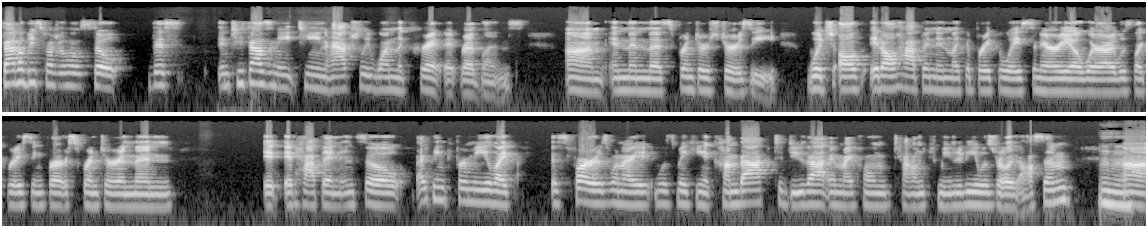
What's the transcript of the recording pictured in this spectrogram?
that'll be special. So this, in 2018, I actually won the crit at Redlands. Um, and then the sprinter's jersey, which all, it all happened in like a breakaway scenario where I was like racing for our sprinter and then it, it happened. And so I think for me, like as far as when I was making a comeback to do that in my hometown community was really awesome. Mm-hmm. Uh,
